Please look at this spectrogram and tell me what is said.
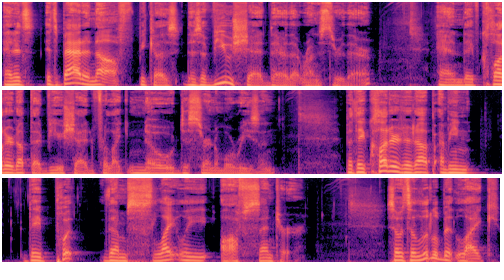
And it's it's bad enough because there's a view shed there that runs through there and they've cluttered up that view shed for like no discernible reason. But they've cluttered it up. I mean, they put them slightly off center. So it's a little bit like,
